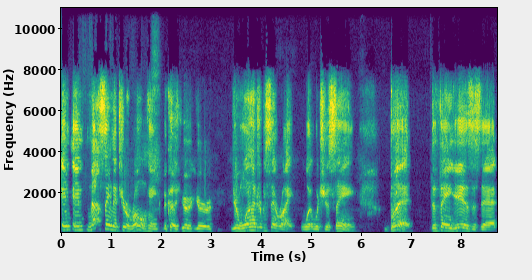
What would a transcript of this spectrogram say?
and, and not saying that you're wrong, Hank, because you're you're you're 100 percent right what what you're saying. But the thing is, is that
